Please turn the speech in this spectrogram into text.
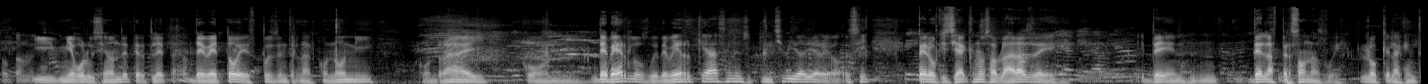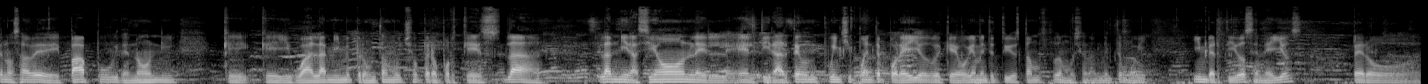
Totalmente. Y mi evolución de triatleta, de Beto, es pues de entrenar con Oni, con Ray, De verlos, güey, de ver qué hacen en su pinche vida diaria, así. Pero quisiera que nos hablaras de... De, de las personas, güey. Lo que la gente no sabe de Papu y de Noni, que, que igual a mí me preguntan mucho, pero porque es la, la admiración, el, el tirarte un pinche puente por ellos, güey, que obviamente tú y yo estamos pues, emocionalmente muy invertidos en ellos. Pero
